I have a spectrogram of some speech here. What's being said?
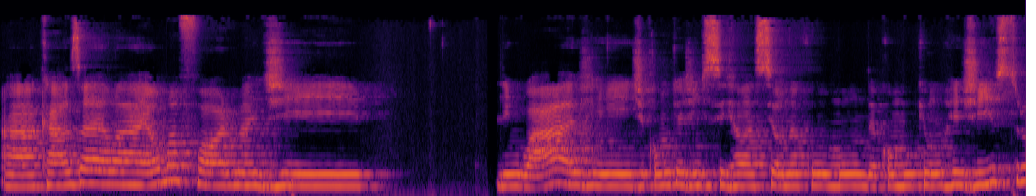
a casa ela é uma forma de linguagem, de como que a gente se relaciona com o mundo, é como que um registro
